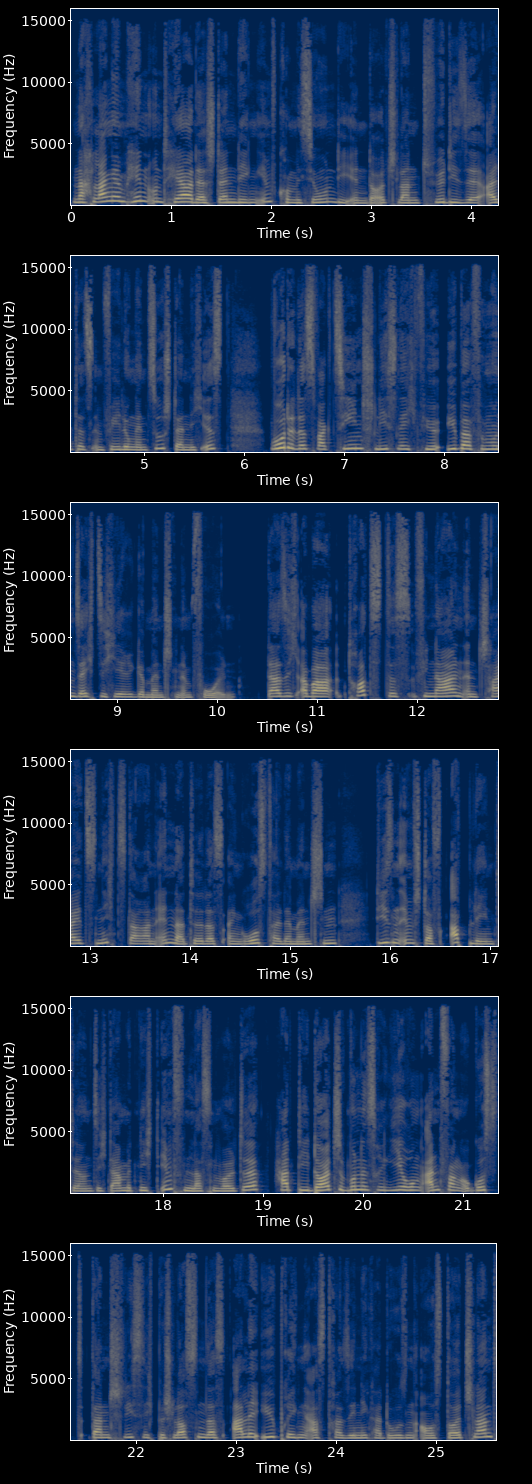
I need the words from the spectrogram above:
Nach langem Hin und Her der Ständigen Impfkommission, die in Deutschland für diese Altersempfehlungen zuständig ist, wurde das Vakzin schließlich für über 65-jährige Menschen empfohlen. Da sich aber trotz des finalen Entscheids nichts daran änderte, dass ein Großteil der Menschen diesen Impfstoff ablehnte und sich damit nicht impfen lassen wollte, hat die deutsche Bundesregierung Anfang August dann schließlich beschlossen, dass alle übrigen AstraZeneca-Dosen aus Deutschland,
